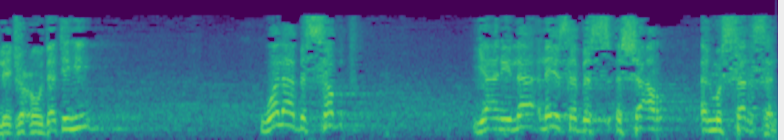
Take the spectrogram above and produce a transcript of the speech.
لجعودته ولا بالسبط يعني لا ليس بالشعر المسترسل.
